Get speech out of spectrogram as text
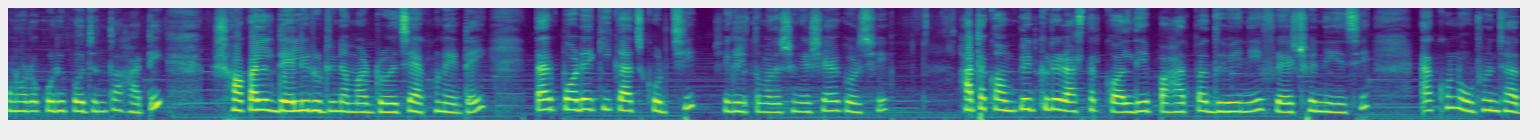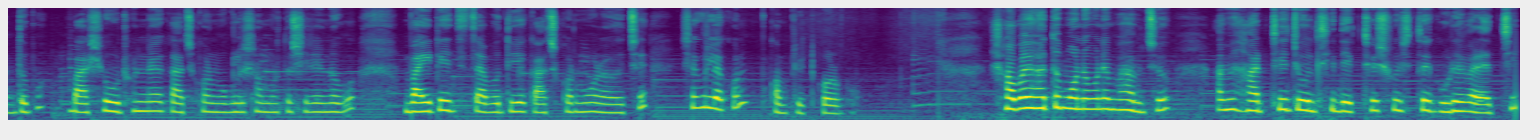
পনেরো কুড়ি পর্যন্ত হাঁটি। সকালের ডেলি রুটিন আমার রয়েছে এখন এটাই। তারপরে কি কাজ করছি সেগুলো তোমাদের সঙ্গে শেয়ার করছি। হাঁটা কমপ্লিট করে রাস্তার কল দিয়ে পা হাত পা ধুয়ে নিয়ে ফ্রেশ হয়ে নিয়েছি। এখন উঠোন ঝাড় দেবো, বাসে উঠোনের কাজকর্মগুলো সমস্ত সেরে নেব। বাড়িতে যে যাবতীয় কাজকর্ম রয়েছে, সেগুলো এখন কমপ্লিট করব। সবাই হয়তো মনে মনে ভাবছ, আমি হাঁটছি, চলছি, দেখছ, সুস্থ ঘুরে বেড়াচ্ছি,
